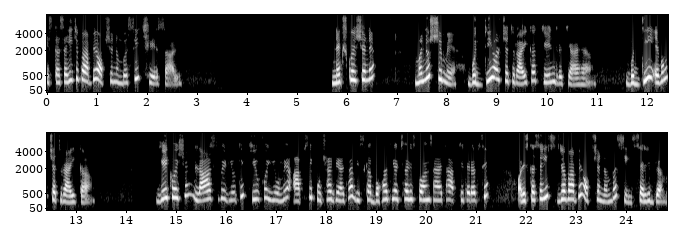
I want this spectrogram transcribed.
इसका सही जवाब है ऑप्शन नंबर सी छह साल। नेक्स्ट क्वेश्चन है, मनुष्य में बुद्धि और चतुराई का केंद्र क्या है? बुद्धि एवं चतुराई का। ये क्वेश्चन लास्ट वीडियो के क्यू फॉर यू में आपसे पूछा गया था, जिसका बहुत ही अच्छा रिस्पॉन्स आया था आपकी तरफ़ से। और इसका सही जवाब है ऑप्शन नंबर सी सेलिब्रम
